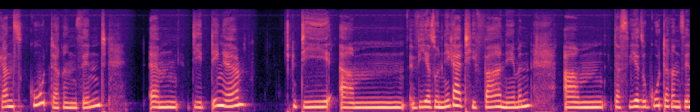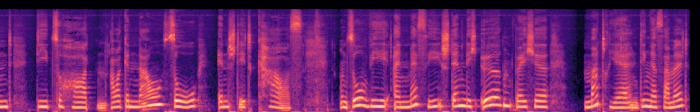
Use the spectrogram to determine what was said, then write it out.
ganz gut darin sind, ähm, die Dinge, die ähm, wir so negativ wahrnehmen, ähm, dass wir so gut darin sind, die zu horten. Aber genau so entsteht Chaos. Und so wie ein Messi ständig irgendwelche materiellen Dinge sammelt,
